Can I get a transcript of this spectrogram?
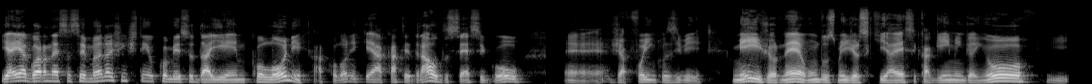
E aí, agora nessa semana, a gente tem o começo da IEM Cologne, a Cologne, que é a catedral do CSGO. É, já foi, inclusive, Major, né? Um dos Majors que a SK Gaming ganhou. E,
